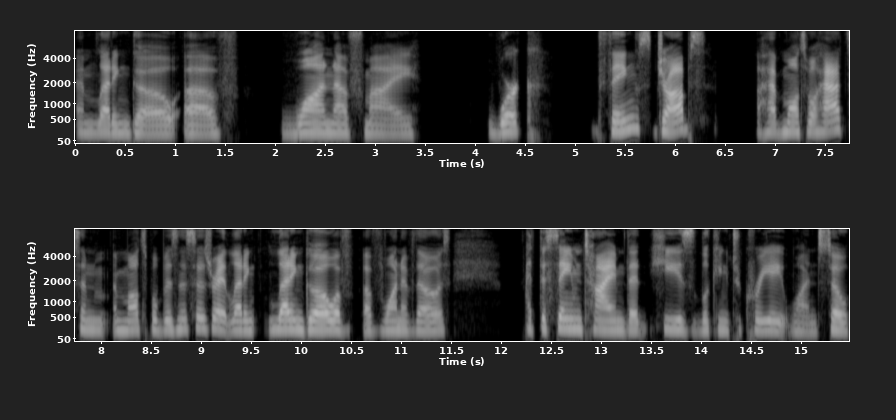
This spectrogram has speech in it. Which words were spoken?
am letting go of one of my work things, jobs. I have multiple hats and, and, multiple businesses, right? Letting letting go of of one of those at the same time that he's looking to create one. So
